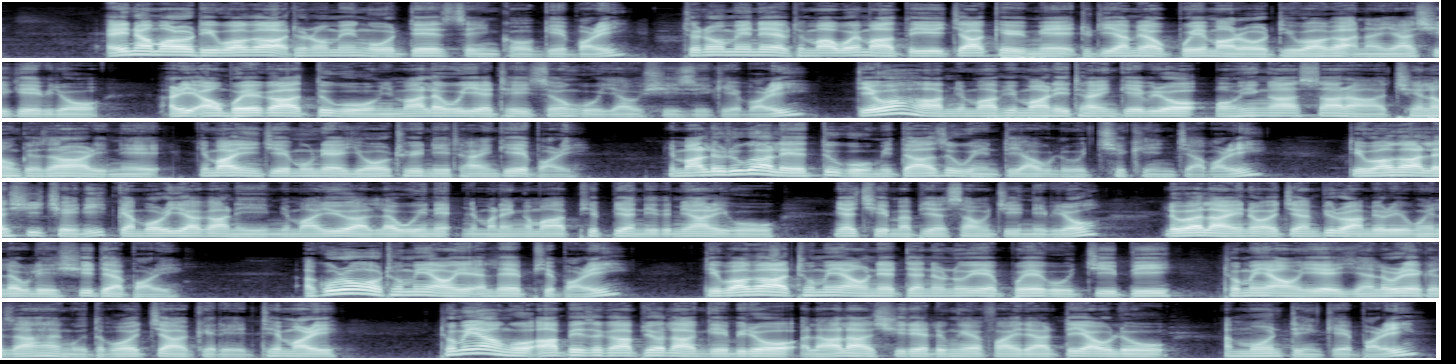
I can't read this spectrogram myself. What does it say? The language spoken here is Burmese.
အဲ့နောက်မှာတော့ဒီဝါကထွန်းထွန်းမင်းကိုတဲစိန်ခေါ်ခဲ့ပါတယ်ထွန်းထွန်းမင်းနဲ့ပထမပွဲမှာတည်ကြခဲ့ပြီးမြဲဒုတိယမြောက်ပွဲမှာတော့ဒီဝါကအနိုင်ရရှိခဲ့ပြီးတော့အဲ့ဒီအောင်ပွဲကသူ့ကိုမြန်မာလက်ဝဲရဲ့ထိတ်ဆုံးကိုရောက်ရှိစေခဲ့ပါတယ်တေဝါဟာမြန်မာပြည်မှာနေထိုင်ခဲ့ပြီးတော့မော်ဟင်းကစားတာချင်းလုံးကစားတာတွေနဲ့မြန်မာယဉ်ကျေးမှုနဲ့ရောထွေးနေထိုင်ခဲ့ပါတယ် မြန်မာလူတို့ကလည်းသူ့ကိုမိသားစုဝင်တယောက်လိုချစ်ခင်ကြပါတယ်။ဒေဝါကလက်ရှိချိန်ထိကမ်ဘောဒီးယားကနေမြန်မာရွာလက်ဝဲနဲ့မြန်မာနိုင်ငံမှာဖြစ်ပျက်နေသမျှတွေကိုမျက်ခြေမပြတ်ဆောင်ကြည့်နေပြီးတော့လိုအပ်လာရင်တော့အကြံပြုတာမျိုးတွေဝင်လုပ်လေရှိတတ်ပါတယ်။အခုတော့ထုံးမင်းအောင်ရဲ့အလှည့်ဖြစ်ပါတယ်။ဒေဝါကထုံးမင်းအောင်နဲ့တန်နုံတို့ရဲ့ပွဲကိုကြည့်ပြီးထုံးမင်းအောင်ရဲ့ရန်လိုတဲ့ကစားဟန်ကိုသဘောကျခဲ့တယ်ထင်ပါတယ်။ထုံးမင်းအောင်ကိုအားပေးစကားပြောလာခဲ့ပြီးတော့အလားအလာရှိတဲ့လူငယ်ဖိုင်တာတယောက်လို့အမွန်းတင်ခဲ့ပါတယ်။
